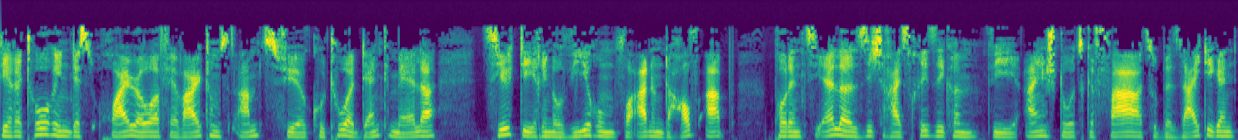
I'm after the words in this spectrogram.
Direktorin des Huairouer Verwaltungsamts für Kulturdenkmäler, zielt die Renovierung vor allem darauf ab, potenzielle Sicherheitsrisiken wie Einsturzgefahr zu beseitigen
